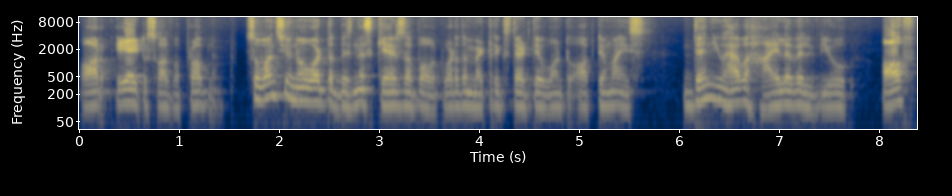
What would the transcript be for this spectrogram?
or AI to solve a problem. So once you know what the business cares about, what are the metrics that they want to optimize, then you have a high level view of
